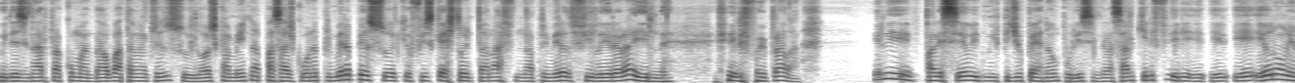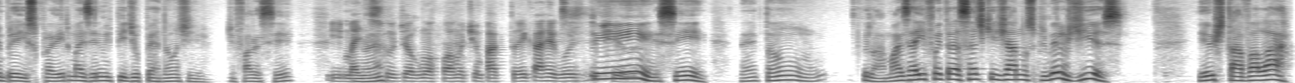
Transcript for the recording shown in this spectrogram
fui designado para comandar o Batalhão da Cruzeiro do Sul. E, logicamente, na passagem como a primeira pessoa que eu fiz questão de estar na, na primeira fileira era ele, né? Ele foi para lá. Ele faleceu e me pediu perdão por isso. Engraçado que ele, ele, ele eu não lembrei isso para ele, mas ele me pediu perdão antes de, de falecer. E, mas né? isso de alguma forma te impactou e carregou isso Sim, né? sim. Né? Então, fui lá. Mas aí foi interessante que já nos primeiros dias eu estava lá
